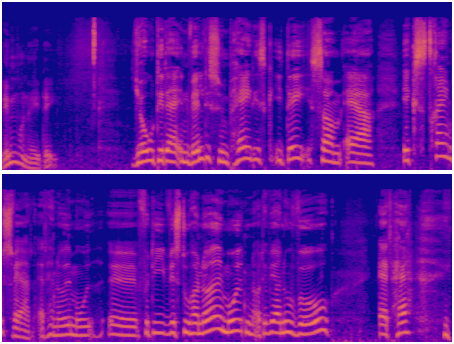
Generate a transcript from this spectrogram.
glimrende idé? Jo, det er da en vældig sympatisk idé, som er ekstremt svært at have noget imod. Øh, fordi hvis du har noget imod den, og det vil jeg nu våge at have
